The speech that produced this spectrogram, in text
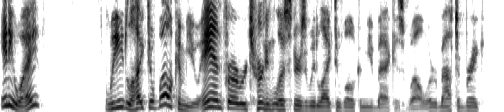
Anyway, we'd like to welcome you. And for our returning listeners, we'd like to welcome you back as well. We're about to break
